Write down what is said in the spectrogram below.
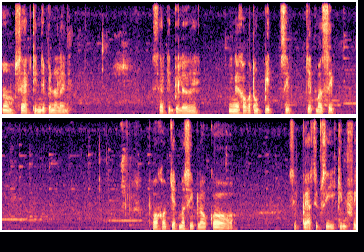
อ้าวแทรกกินจะเป็นอะไรเนี่ยแทรกกินไปเลย ยังไงเขาก็ต้องปิดสิบเจ็ดมาสิบพอเขาเจ็ดมาสิบเราก็สิบแปดสิบสี่กินฟร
